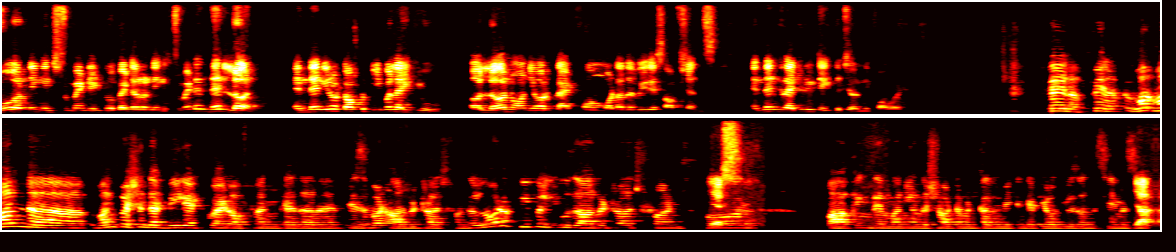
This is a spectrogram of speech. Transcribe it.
low earning instrument into a better earning instrument, and then learn. And then you know talk to people like you, uh, learn on your platform what are the various options, and then gradually take the journey forward. Fair enough. Fair enough. One one, uh, one question that we get quite often, Kaza, is about arbitrage funds. A lot of people use arbitrage funds for yes. parking their money on the short term. And Kazan, we can get your views on the same as yeah.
